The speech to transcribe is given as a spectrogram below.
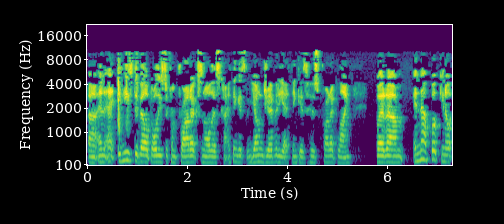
Uh, and, and he's developed all these different products and all this kind, I think it's longevity, I think is his product line. But, um, in that book, you know,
